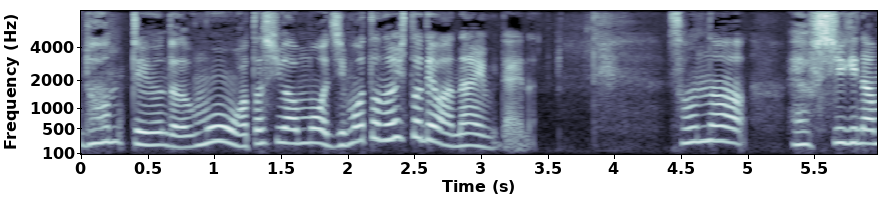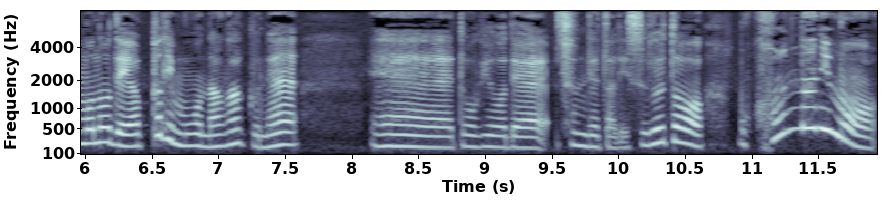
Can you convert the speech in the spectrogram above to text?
なんて言うんだろう。もう私はもう地元の人ではないみたいな。そんな、え不思議なもので、やっぱりもう長くね、えー、東京で住んでたりすると、もうこんなにも、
